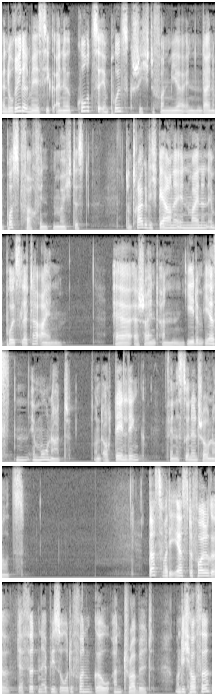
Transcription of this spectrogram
Wenn du regelmäßig eine kurze Impulsgeschichte von mir in deinem Postfach finden möchtest, dann trage dich gerne in meinen Impulsletter ein. Er erscheint an jedem ersten im Monat. Und auch den Link findest du in den Show Notes. Das war die erste Folge der vierten Episode von Go Untroubled. Und ich hoffe,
